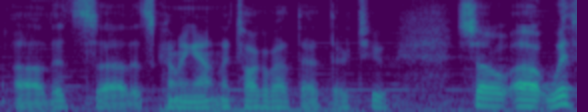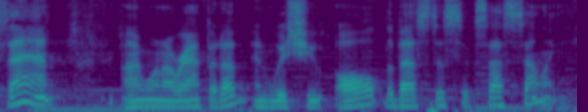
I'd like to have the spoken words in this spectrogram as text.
uh, that's uh, that's coming out, and I talk about that there too. So, uh, with that, I want to wrap it up and wish you all the best of success selling.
